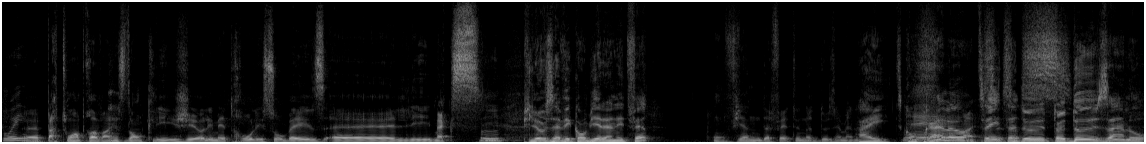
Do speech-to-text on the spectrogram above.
Oui. euh, partout en province donc les IGA les métros les Sobeys euh, les Maxi Puis là, vous avez combien d'années de fête? on vient de fêter notre deuxième année Hey, tu comprends, là? Ouais, tu deux, t'as deux ans, là.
